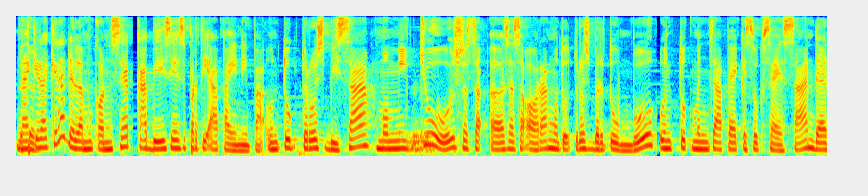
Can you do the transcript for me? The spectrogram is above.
Nah, Betul. kira-kira dalam konsep KBC seperti apa ini, Pak? Untuk terus bisa memicu sese- eh, seseorang untuk terus bertumbuh, untuk mencapai kesuksesan dan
